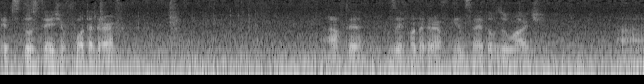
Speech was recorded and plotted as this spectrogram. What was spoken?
it's two stage of photograph after they photograph inside of the watch, uh,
